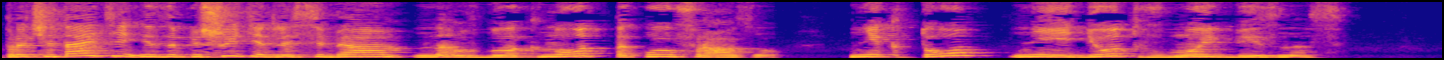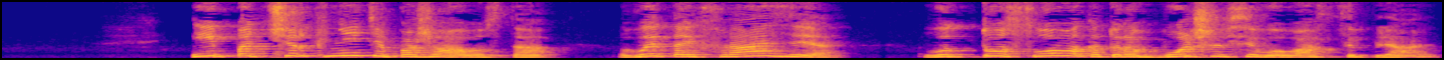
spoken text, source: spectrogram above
прочитайте и запишите для себя в блокнот такую фразу. Никто не идет в мой бизнес. И подчеркните, пожалуйста, в этой фразе вот то слово, которое больше всего вас цепляет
